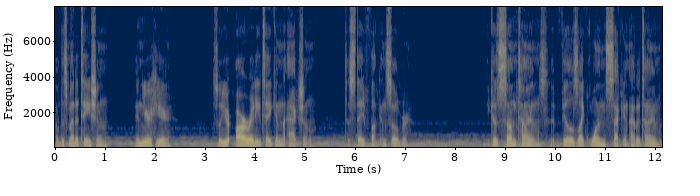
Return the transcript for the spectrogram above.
of this meditation and you're here. So you're already taking the action to stay fucking sober. Because sometimes it feels like one second at a time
